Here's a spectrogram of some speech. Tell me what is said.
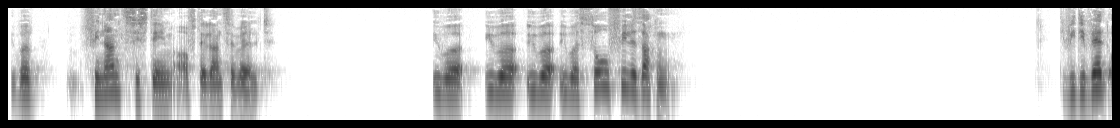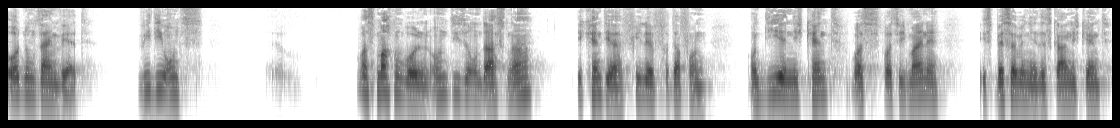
über Finanzsystem auf der ganzen Welt, über, über, über, über so viele Sachen, wie die Weltordnung sein wird, wie die uns was machen wollen und diese und das. Ne? Ihr kennt ja viele davon. Und die ihr nicht kennt, was, was ich meine, ist besser, wenn ihr das gar nicht kennt.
